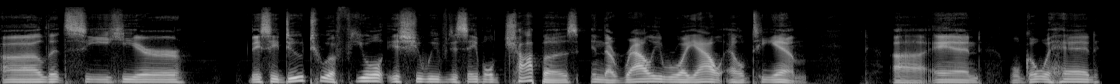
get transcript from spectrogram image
Uh, let's see here. They say due to a fuel issue, we've disabled choppas in the Rally Royale LTM. Uh, and we'll go ahead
